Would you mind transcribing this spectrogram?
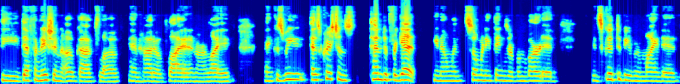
the definition of God's love and how to apply it in our life. And because we, as Christians, tend to forget, you know, when so many things are bombarded, it's good to be reminded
